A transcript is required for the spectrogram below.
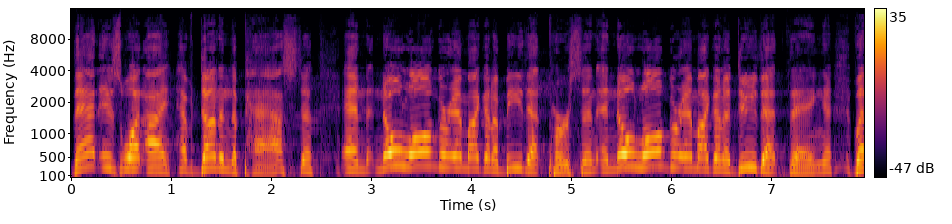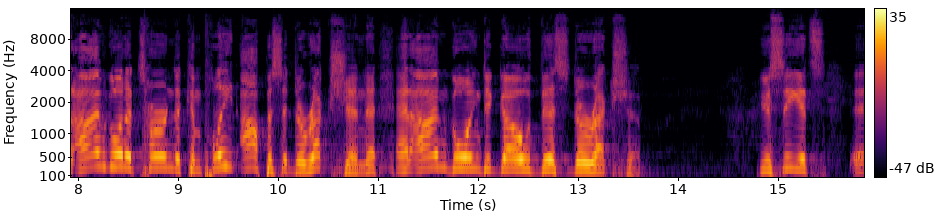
That is what I have done in the past, and no longer am I going to be that person, and no longer am I going to do that thing, but I'm going to turn the complete opposite direction, and I'm going to go this direction. You see, it's uh,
